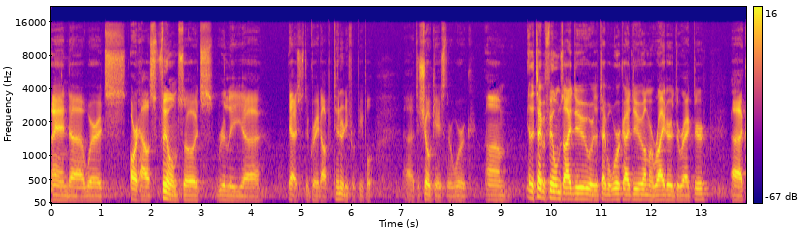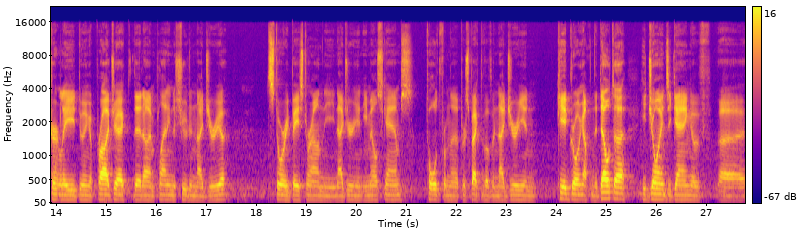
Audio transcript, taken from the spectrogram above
and uh, where it's art house film, so it's really, uh, yeah, it's just a great opportunity for people uh, to showcase their work. Um, yeah, the type of films I do or the type of work I do, I'm a writer, director, uh, currently doing a project that I'm planning to shoot in Nigeria. Story based around the Nigerian email scams, told from the perspective of a Nigerian kid growing up in the Delta. He joins a gang of uh,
